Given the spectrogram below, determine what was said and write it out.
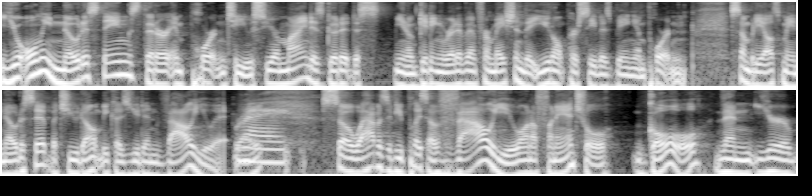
you only notice things that are important to you. So your mind is good at just, you know, getting rid of information that you don't perceive as being important. Somebody else may notice it, but you don't because you didn't value it, right? right. So what happens if you place a value on a financial goal, then your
